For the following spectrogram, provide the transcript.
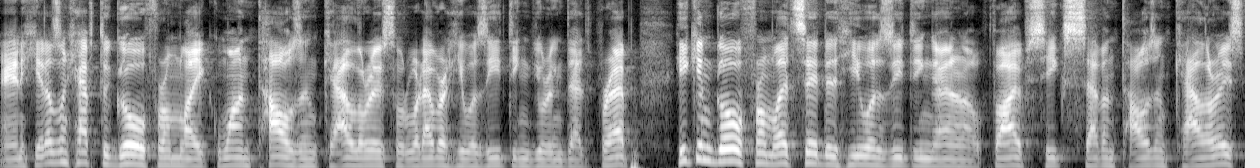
and he doesn't have to go from like 1000 calories or whatever he was eating during that prep. He can go from let's say that he was eating i don't know 5 6 7000 calories.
